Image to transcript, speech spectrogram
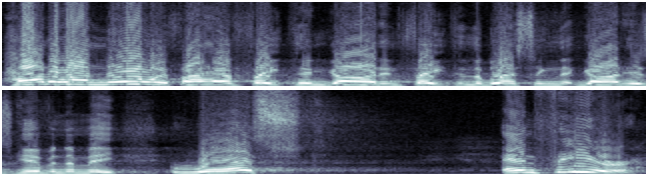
How do I know if I have faith in God and faith in the blessing that God has given to me? Rest and fear.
